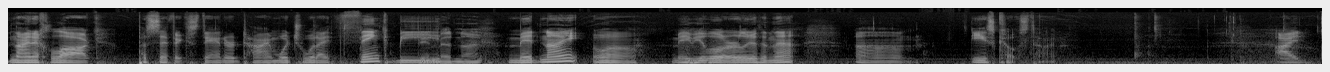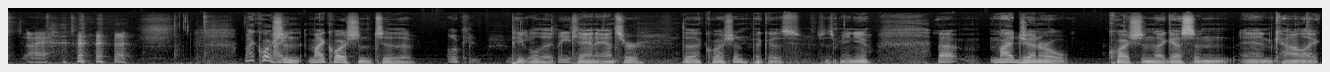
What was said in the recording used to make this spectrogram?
nine o'clock Pacific Standard Time, which would I think Be be midnight. midnight. Well, maybe Mhm. a little earlier than that. Um, East Coast time. I I My question. my question to the okay. people Yeah, that can't answer the question because it's just me and you. Uh, my general question, I guess, and and kind of like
